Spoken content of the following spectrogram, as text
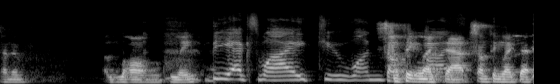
kind of a long link. BXY two one. Something like that. Something like that.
